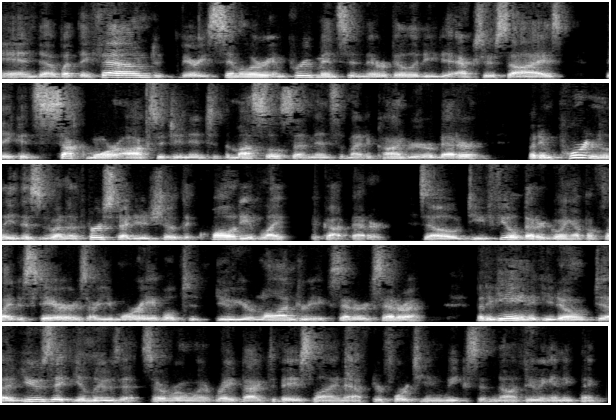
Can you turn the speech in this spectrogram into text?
And uh, what they found very similar improvements in their ability to exercise. They could suck more oxygen into the muscles. That means the mitochondria are better. But importantly, this is one of the first studies that showed that quality of life got better. So, do you feel better going up a flight of stairs? Are you more able to do your laundry, et cetera, et cetera? But again, if you don't uh, use it, you lose it. So everyone went right back to baseline after 14 weeks of not doing anything.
